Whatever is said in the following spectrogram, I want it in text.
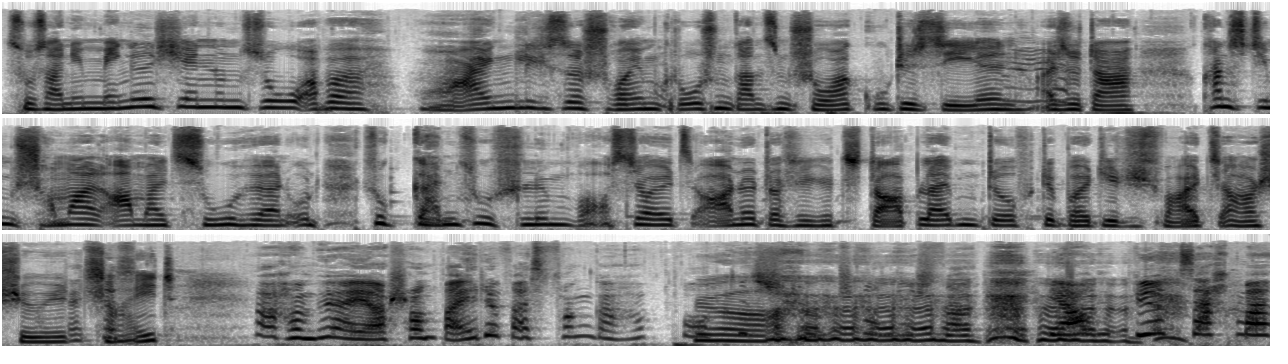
so seine Mängelchen und so, aber oh, eigentlich ist er schon im Großen und Ganzen schon gute Seelen. Also da kannst du ihm schon mal einmal zuhören und so ganz so schlimm war es ja jetzt auch nicht, dass ich jetzt da bleiben durfte bei dir. Das war jetzt auch eine schöne Zeit. Da haben wir ja schon beide was von gehabt. Oh, ja. Schon, ja, und Birk, sag mal,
